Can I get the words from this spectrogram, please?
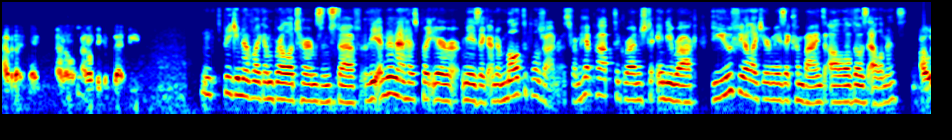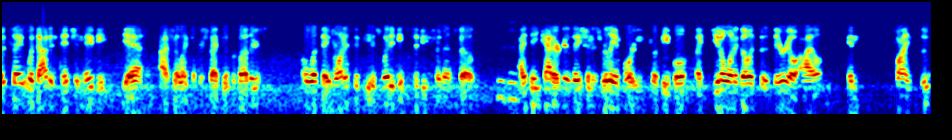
Have a nice day. I don't I don't think it's that deep. Mm, speaking of like umbrella terms and stuff, the internet has put your music under multiple genres, from hip hop to grunge to indie rock. Do you feel like your music combines all of those elements? I would say without intention, maybe. Yeah, I feel like the perspective of others or what they want it to be is what it needs to be for them. So mm-hmm. I think categorization is really important for people. Like you don't want to go into the cereal aisle and find soup,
